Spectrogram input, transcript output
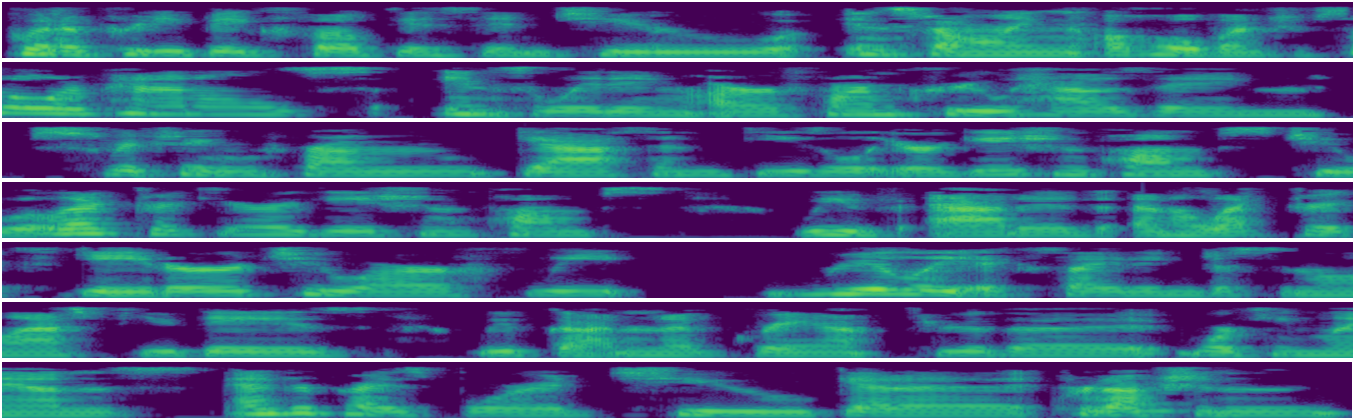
put a pretty big focus into installing a whole bunch of solar panels, insulating our farm crew housing, switching from gas and diesel irrigation pumps to electric irrigation pumps, We've added an electric gator to our fleet. Really exciting just in the last few days. We've gotten a grant through the Working Lands Enterprise Board to get a production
